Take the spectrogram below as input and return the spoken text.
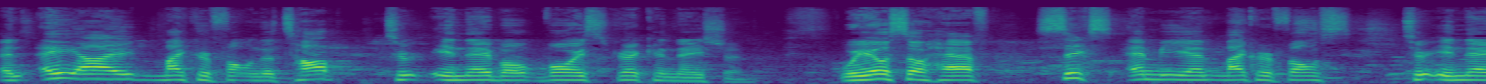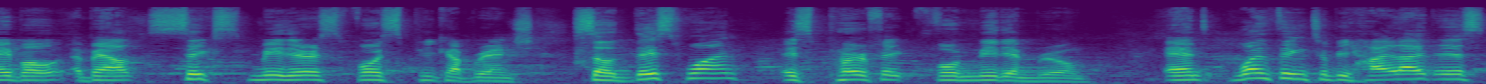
an AI microphone on the top to enable voice recognition. We also have six MEM microphones to enable about six meters voice pickup range. So this one is perfect for medium room. And one thing to be highlighted is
